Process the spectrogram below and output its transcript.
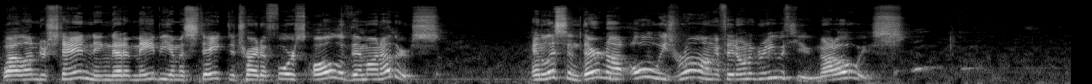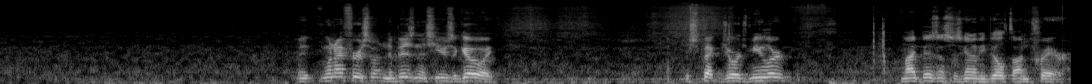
while understanding that it may be a mistake to try to force all of them on others? And listen, they're not always wrong if they don't agree with you. Not always. When I first went into business years ago, I respect George Mueller. My business was going to be built on prayer.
